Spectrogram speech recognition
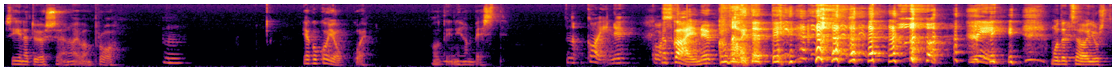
siinä työssään aivan pro. Mm. Ja koko joukkue. Oltiin ihan besti. No kai nyt. No Koska... kai nyt, kun voitettiin. niin. Mutta se on just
